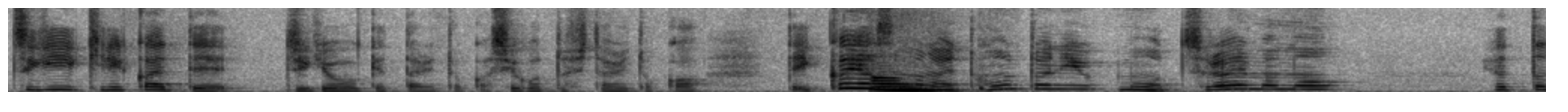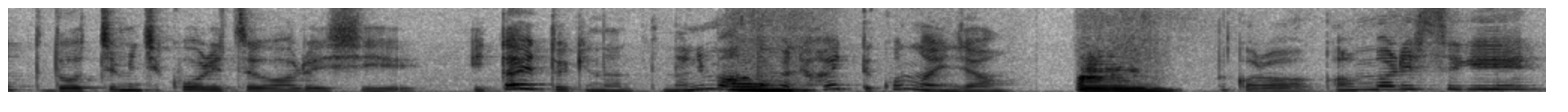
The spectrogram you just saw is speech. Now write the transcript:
次切り替えて授業を受けたりとか仕事したりとかで一回休まないと本当にもう辛いままやったってどっちみち効率が悪いし痛い時なんて何も頭に入ってこないじゃん。うん。だから頑張りすぎ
